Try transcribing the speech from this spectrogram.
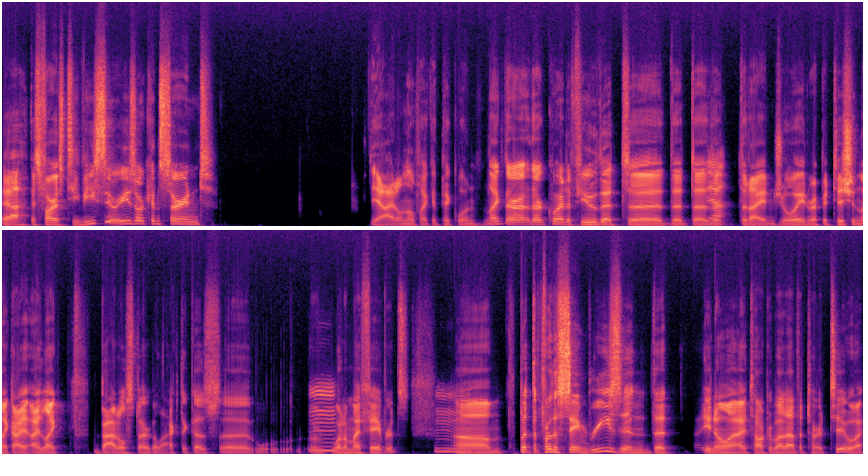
Yeah, as far as TV series are concerned, yeah, I don't know if I could pick one. Like there, are, there are quite a few that uh, that, uh, Yeah. that that I enjoy in repetition. Like I, I like Battlestar Galactica's uh, Mm. one of my favorites. Hmm. Um, but the, for the same reason that you know I talk about Avatar too. I,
